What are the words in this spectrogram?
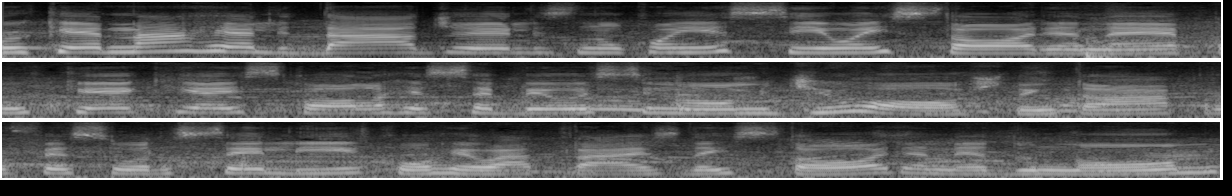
Porque na realidade eles não conheciam a história, né? Por que, que a escola recebeu esse nome de Washington? Então a professora Celi correu atrás da história, né, do nome,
